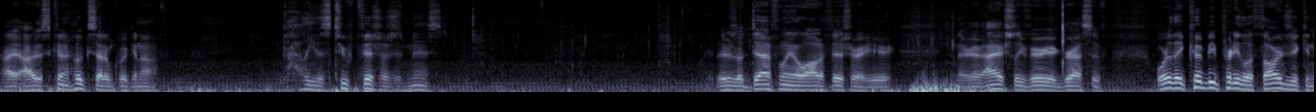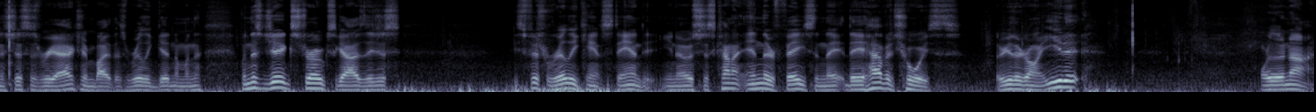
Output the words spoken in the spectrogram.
I, I just couldn't hook set him quick enough. Golly, there's two fish I just missed. There's a, definitely a lot of fish right here. And they're actually very aggressive. Or they could be pretty lethargic and it's just this reaction bite that's really getting them. When, the, when this jig strokes, guys, they just, these fish really can't stand it. You know, it's just kind of in their face and they, they have a choice. They're either going to eat it or they're not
